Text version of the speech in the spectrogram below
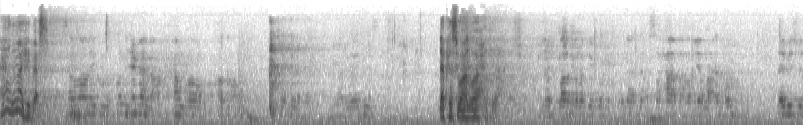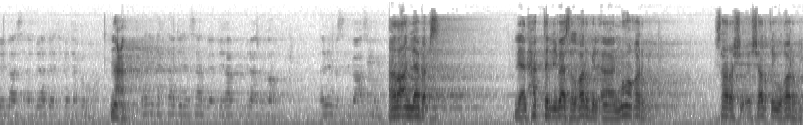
فهذا ما في بأس. السلام عليكم. تكون عمامة حمراء لك سؤال واحد يا بارك الله فيكم ان الصحابة رضي الله عنهم لبسوا لباس البلاد التي فتحوها. نعم. هل يحتاج الإنسان للذهاب لبلاد الغرب؟ هل يلبس لباسهم؟ أرى أن لا بأس لأن حتى اللباس الغربي الآن ما هو غربي. صار شرقي وغربي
